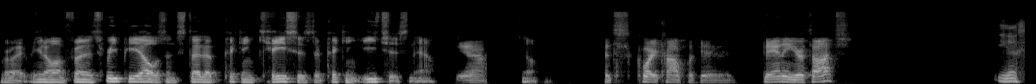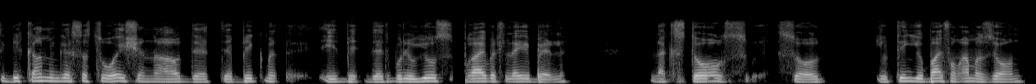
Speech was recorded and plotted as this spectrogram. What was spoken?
Right. You know, in front of 3PLs, instead of picking cases, they're picking eaches now. Yeah. So it's quite complicated. Dani, your thoughts? Yes, it's becoming a situation now that the big it, that will use private label like stores. So you think you buy from Amazon,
